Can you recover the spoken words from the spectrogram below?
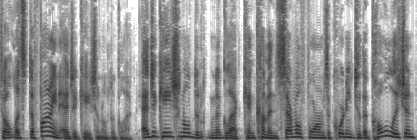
So let's define educational neglect. Educational de- neglect can come in several forms according to the Coalition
